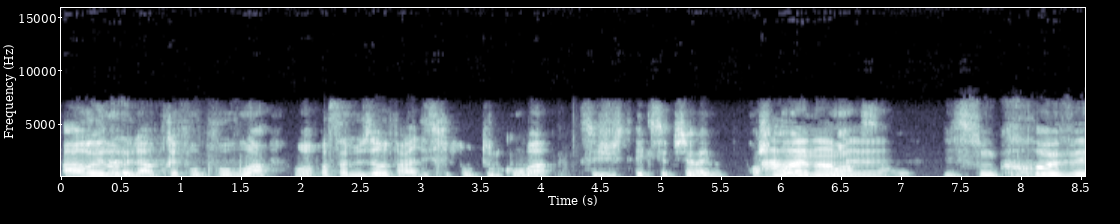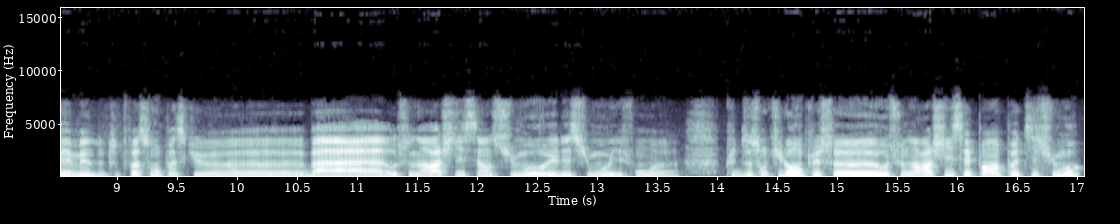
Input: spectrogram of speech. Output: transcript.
Ah ouais, non, mais là, après, faut, faut voir. On va pas s'amuser à faire la description de tout le combat. C'est juste exceptionnel. Franchement, Ah ouais, non, voir, mais- ça- Ils sont crevés, mais de toute façon, parce que euh, bah, Osunarashi, c'est un sumo, et les sumo, ils font euh, plus de 200 kilos. En plus, euh, Osunarashi, c'est pas un petit sumo?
